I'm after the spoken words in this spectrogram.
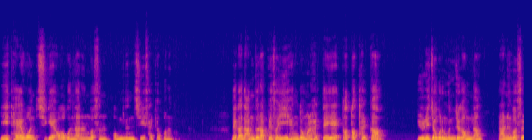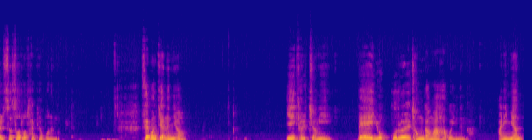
이 대원칙에 어긋나는 것은 없는지 살펴보는 겁니다. 내가 남들 앞에서 이 행동을 할 때에 떳떳할까? 윤리적으로 문제가 없나? 라는 것을 스스로 살펴보는 겁니다. 세 번째는요, 이 결정이 내 욕구를 정당화하고 있는가? 아니면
